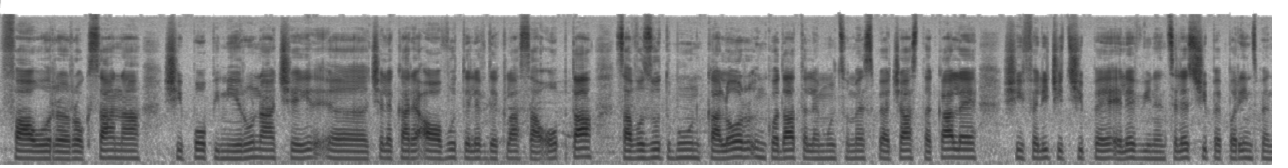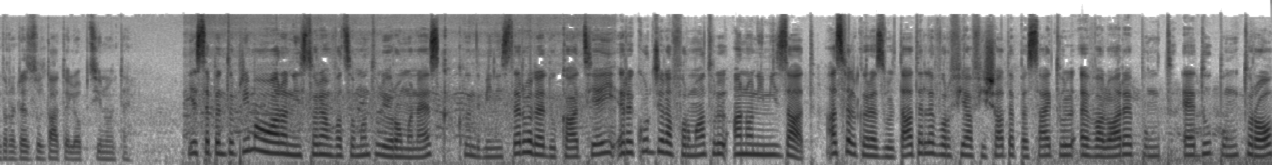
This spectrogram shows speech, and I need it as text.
Faur Roxana și Popi Miruna, cei, cele care au avut elevi de clasa 8 -a. S-a văzut bun calor, încă o dată le mulțumesc pe această cale și felicit și pe elevi, bineînțeles, și pe părinți pentru rezultatele obținute obținute. Este pentru prima oară în istoria învățământului românesc când Ministerul Educației recurge la formatul anonimizat, astfel că rezultatele vor fi afișate pe site-ul evaluare.edu.ro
